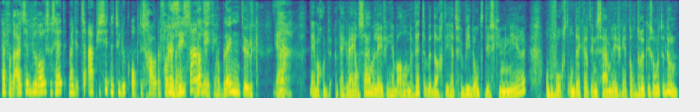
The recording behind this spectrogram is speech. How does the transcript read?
hè, van de uitzendbureaus gezet... maar dit aapje zit natuurlijk op de schouder van de hele Precies, dat is samenleving. het probleem natuurlijk. Ja. Nee, maar goed, kijk, wij als samenleving hebben al aan de wetten bedacht... die het verbieden om te discrimineren. Om vervolgens te ontdekken dat in de samenleving er toch druk is om het te doen.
